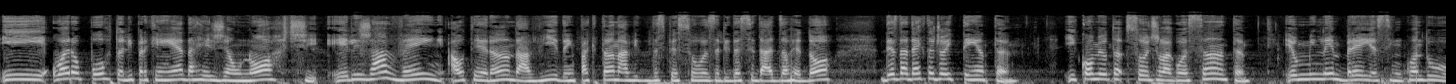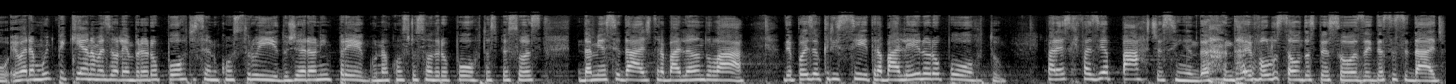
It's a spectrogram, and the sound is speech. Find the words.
E o aeroporto ali, para quem é da região norte, ele já vem alterando a vida, impactando a vida das pessoas ali das cidades ao redor, desde a década de 80. E como eu sou de Lagoa Santa, eu me lembrei, assim, quando eu era muito pequena, mas eu lembro o aeroporto sendo construído, gerando emprego na construção do aeroporto, as pessoas da minha cidade trabalhando lá. Depois eu cresci, trabalhei no aeroporto. Parece que fazia parte, assim, da, da evolução das pessoas aí dessa cidade.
